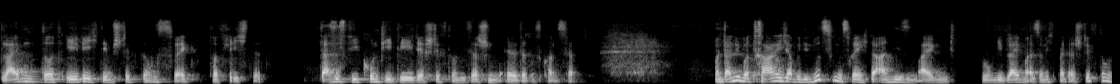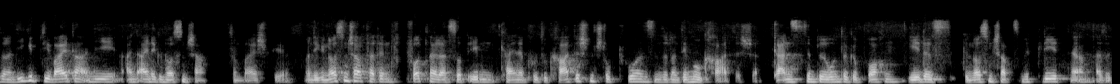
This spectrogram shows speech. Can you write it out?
bleiben dort ewig dem Stiftungszweck verpflichtet. Das ist die Grundidee der Stiftung, dieser schon älteres Konzept. Und dann übertrage ich aber die Nutzungsrechte an diesem Eigentum. Die bleiben also nicht bei der Stiftung, sondern die gibt die weiter an, die, an eine Genossenschaft zum Beispiel. Und die Genossenschaft hat den Vorteil, dass dort eben keine plutokratischen Strukturen sind, sondern demokratische. Ganz simpel runtergebrochen. Jedes Genossenschaftsmitglied, ja, also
